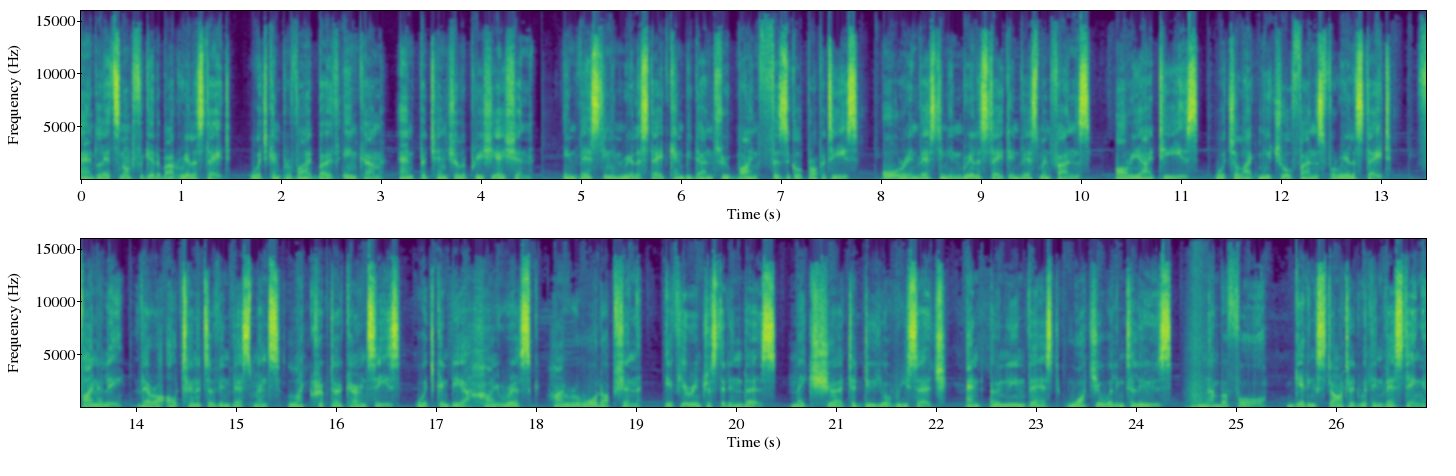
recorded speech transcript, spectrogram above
And let's not forget about real estate, which can provide both income and potential appreciation. Investing in real estate can be done through buying physical properties or investing in real estate investment funds, REITs, which are like mutual funds for real estate. Finally, there are alternative investments like cryptocurrencies, which can be a high-risk, high-reward option. If you're interested in this, make sure to do your research and only invest what you're willing to lose. Number 4. Getting started with investing.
